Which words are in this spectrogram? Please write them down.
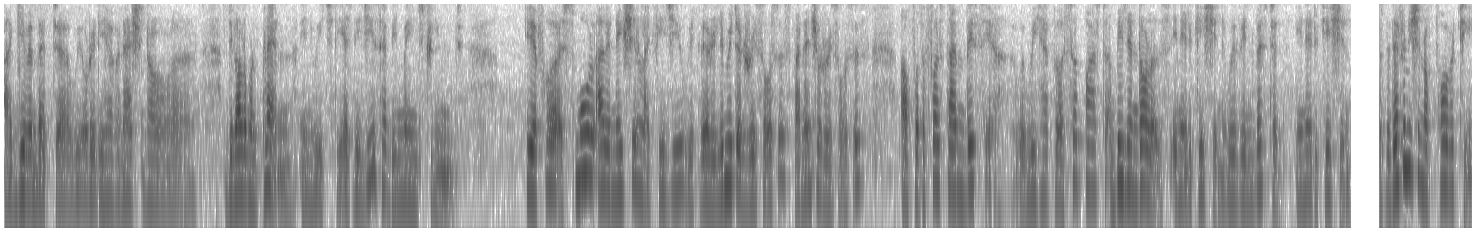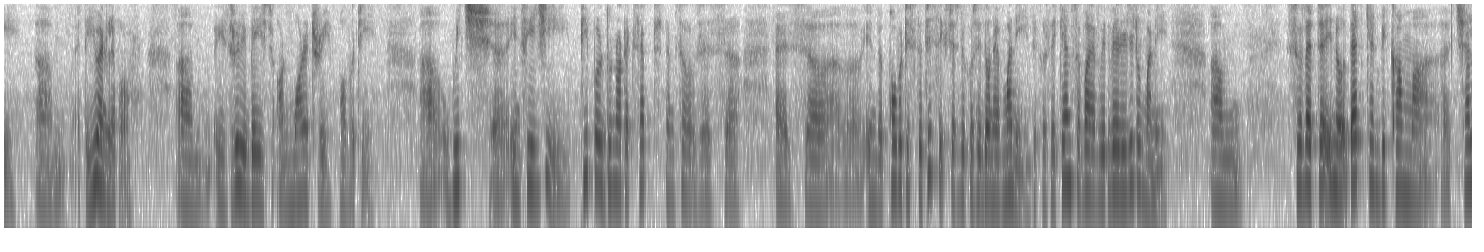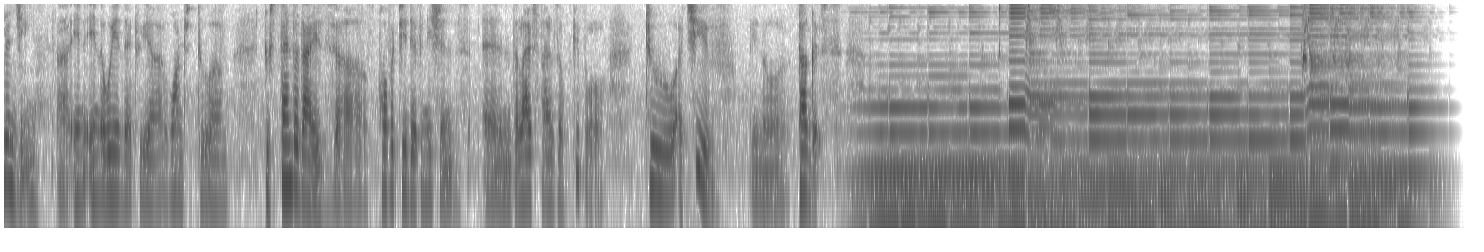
uh, given that uh, we already have a national uh, development plan in which the SDGs have been mainstreamed. If for a small island nation like Fiji with very limited resources, financial resources, uh, for the first time this year, we have uh, surpassed a billion dollars in education. We've invested in education. The definition of poverty um, at the UN level um, is really based on monetary poverty. Uh, which uh, in Fiji people do not accept themselves as uh, as uh, in the poverty statistics just because they don't have money because they can survive with very little money um, so that uh, you know that can become uh, challenging in in the way that we want to um, to standardize uh, poverty definitions and the lifestyles of people to achieve you know targets.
